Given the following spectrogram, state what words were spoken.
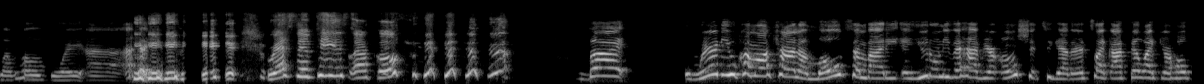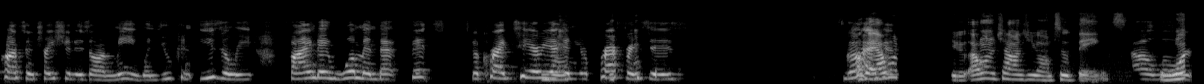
love homeboy. Uh, Rest in peace, Uncle. but where do you come off trying to mold somebody and you don't even have your own shit together? It's like I feel like your whole concentration is on me when you can easily find a woman that fits the criteria mm-hmm. and your preferences. Go okay, ahead. I want, to, I want to challenge you on two things. Oh Lord. One,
